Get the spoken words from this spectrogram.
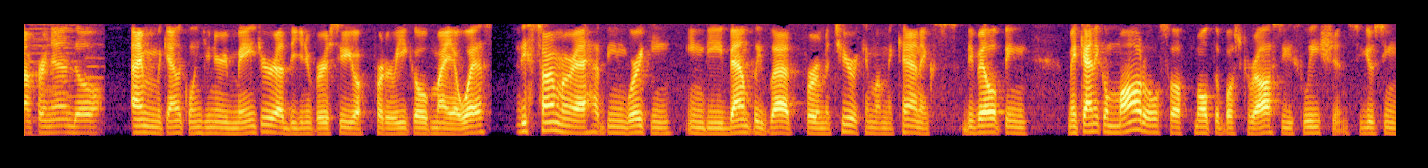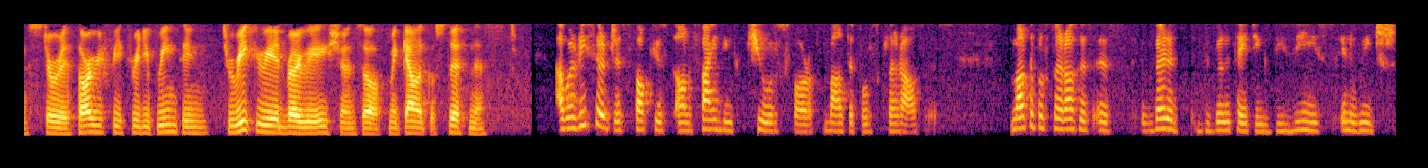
I'm Fernando. I'm a mechanical engineering major at the University of Puerto Rico, Mayagüez. This summer I have been working in the Bambley lab for material mechanics, developing mechanical models of multiple sclerosis lesions using stereolithography 3D printing to recreate variations of mechanical stiffness. Our research is focused on finding cures for multiple sclerosis. Multiple sclerosis is a very debilitating disease in which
